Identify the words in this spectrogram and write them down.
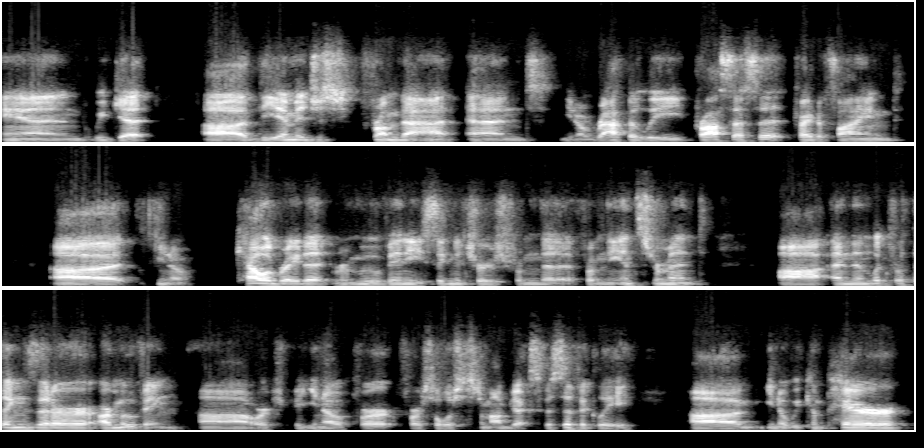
And we get uh, the image from that and, you know, rapidly process it, try to find, uh, you know, calibrate it, remove any signatures from the, from the instrument, uh, and then look for things that are are moving, uh, or you know, for for solar system objects specifically. Um, you know, we compare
